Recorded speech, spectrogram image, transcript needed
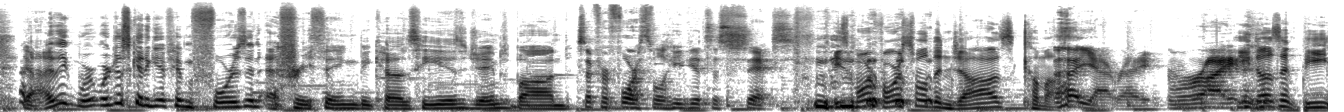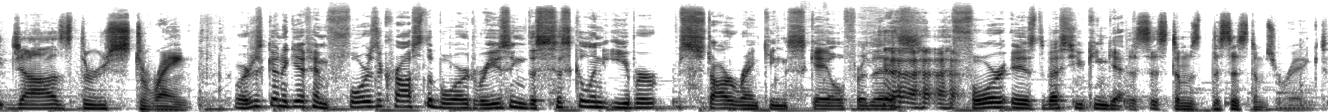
yeah, I think we're, we're just gonna give him fours in everything because he is James Bond. Except for forceful, he gets a six. He's more forceful than Jaws? Come Uh, on. yeah, right. Right. He doesn't beat Jaws through strength. We're just gonna give him fours across the board. We're using the Siskel and Ebert star ranking scale for this. Four is the best you can get. The system's the system's rigged.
